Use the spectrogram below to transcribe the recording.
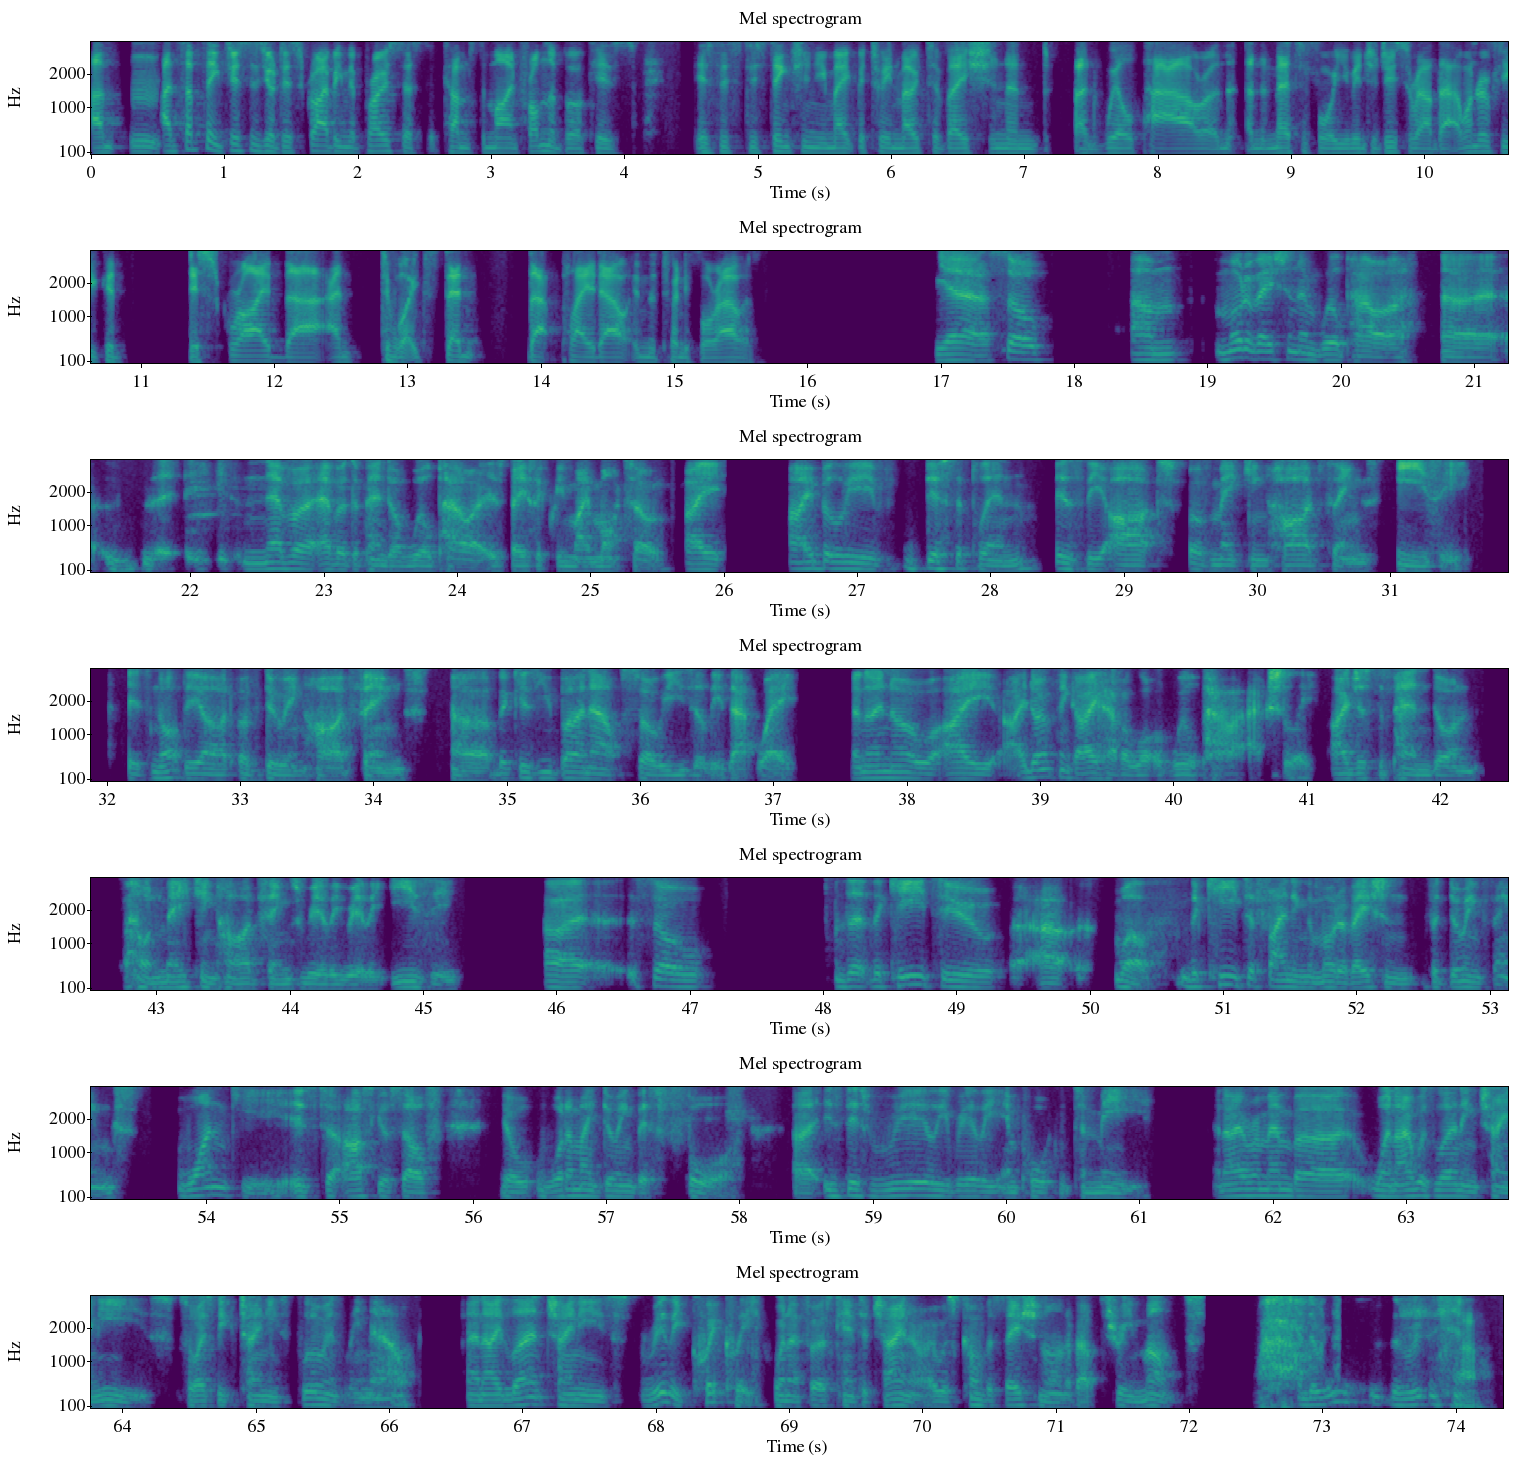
um, mm. And something, just as you're describing the process that comes to mind from the book, is is this distinction you make between motivation and and willpower, and and the metaphor you introduce around that. I wonder if you could describe that and to what extent that played out in the 24 hours. Yeah. So, um, motivation and willpower uh, never ever depend on willpower is basically my motto. I I believe discipline is the art of making hard things easy. It's not the art of doing hard things uh, because you burn out so easily that way. And I know I I don't think I have a lot of willpower actually. I just depend on on making hard things really really easy. Uh, so the the key to uh, well the key to finding the motivation for doing things one key is to ask yourself you know, what am I doing this for? Uh, is this really, really important to me? And I remember when I was learning Chinese, so I speak Chinese fluently now, and I learned Chinese really quickly when I first came to China. I was conversational in about three months. Wow. And the, the wow.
